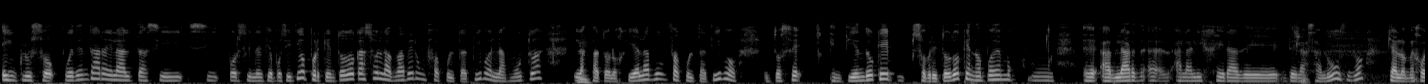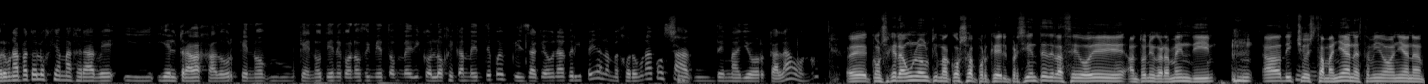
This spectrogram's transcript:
e incluso pueden dar el alta si, si, por silencio positivo, porque en todo caso las va a haber un facultativo. En las mutuas las mm. patologías las ve un facultativo. Entonces, entiendo que, sobre todo, que no podemos mm, eh, hablar a la ligera de, la salud, ¿no? que a lo mejor es una patología más grave y, y el trabajador que no, que no tiene conocimientos médicos, lógicamente, pues piensa que una gripe y a lo mejor una cosa de mayor calado, ¿no? Eh, consejera, una última cosa, porque el presidente de la COE, Antonio Garamendi, ha dicho esta mañana, esta misma mañana,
